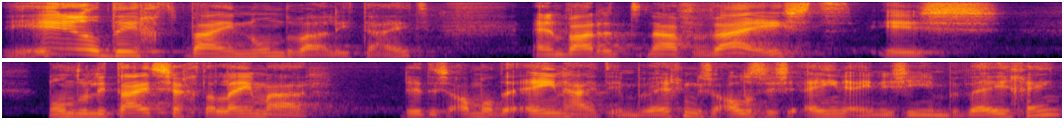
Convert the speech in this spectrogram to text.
heel dicht bij non-dualiteit. En waar het naar verwijst is, non-dualiteit zegt alleen maar, dit is allemaal de eenheid in beweging. Dus alles is één energie in beweging.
